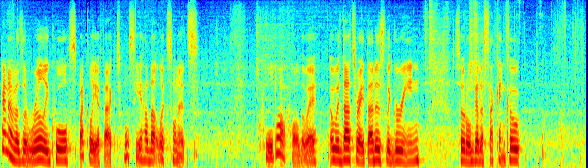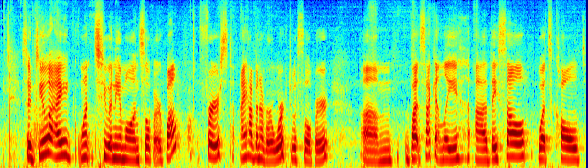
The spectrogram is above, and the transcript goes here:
Kind of has a really cool speckly effect. We'll see how that looks when it's cooled off all the way. Oh, that's right, that is the green. So it'll get a second coat. So do I want to enamel on silver? Well, first, I haven't ever worked with silver. Um, but secondly, uh, they sell what's called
